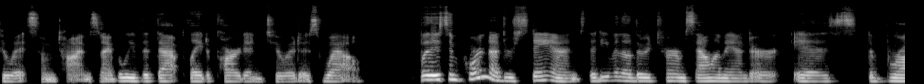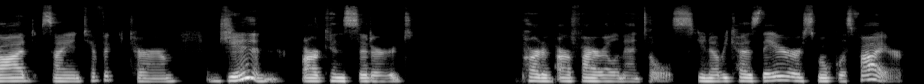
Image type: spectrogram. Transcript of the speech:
to it sometimes. And I believe that that played a part into it as well. But it's important to understand that even though the term salamander is the broad scientific term, jinn are considered part of our fire elementals, you know, because they are smokeless fire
